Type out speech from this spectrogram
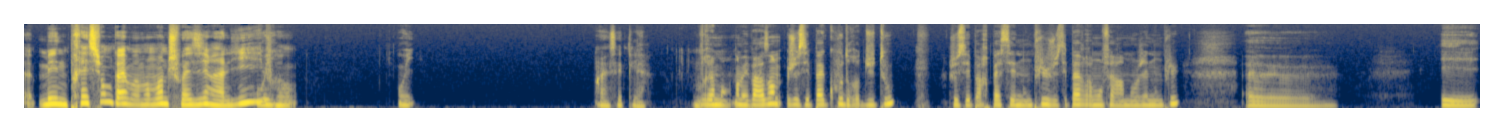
euh, met une pression quand même au moment de choisir un livre Oui. Ouais, c'est clair. Vraiment. Non, mais par exemple, je sais pas coudre du tout. Je sais pas repasser non plus. Je sais pas vraiment faire à manger non plus. Euh, Et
